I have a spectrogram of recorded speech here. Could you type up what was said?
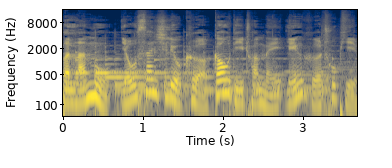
本栏目由三十六氪高低传媒联合出品。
